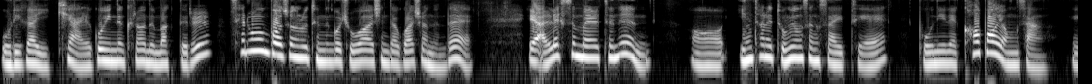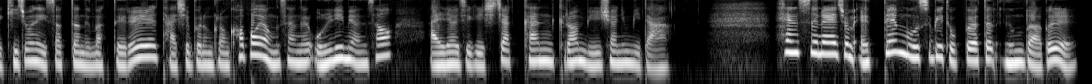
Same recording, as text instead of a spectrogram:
우리가 익히 알고 있는 그런 음악들을 새로운 버전으로 듣는 걸 좋아하신다고 하셨는데, 예, 알렉스 멜튼은 어, 인터넷 동영상 사이트에 본인의 커버 영상, 예, 기존에 있었던 음악들을 다시 부른 그런 커버 영상을 올리면서 알려지기 시작한 그런 뮤지션입니다. 핸슨의 좀 앳된 모습이 돋보였던 MMMBop을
